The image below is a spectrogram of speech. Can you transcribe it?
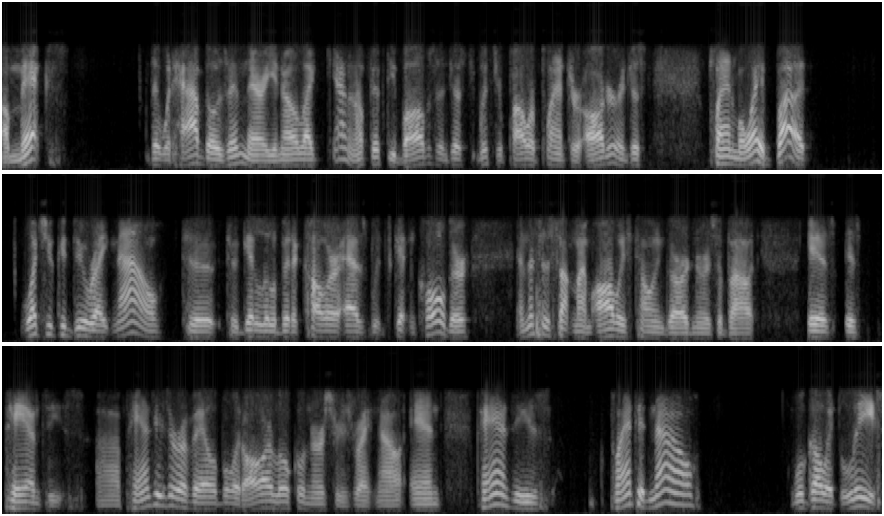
a, mix that would have those in there, you know, like I don't know, 50 bulbs, and just with your power planter auger and just plant them away. But what you could do right now to to get a little bit of color as it's getting colder, and this is something I'm always telling gardeners about, is is pansies. Uh, pansies are available at all our local nurseries right now, and pansies planted now will go at least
